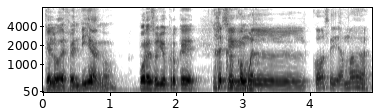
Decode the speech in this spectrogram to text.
que lo defendía, ¿no? Por eso yo creo que... sí, Como el. ¿Cómo se llama?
